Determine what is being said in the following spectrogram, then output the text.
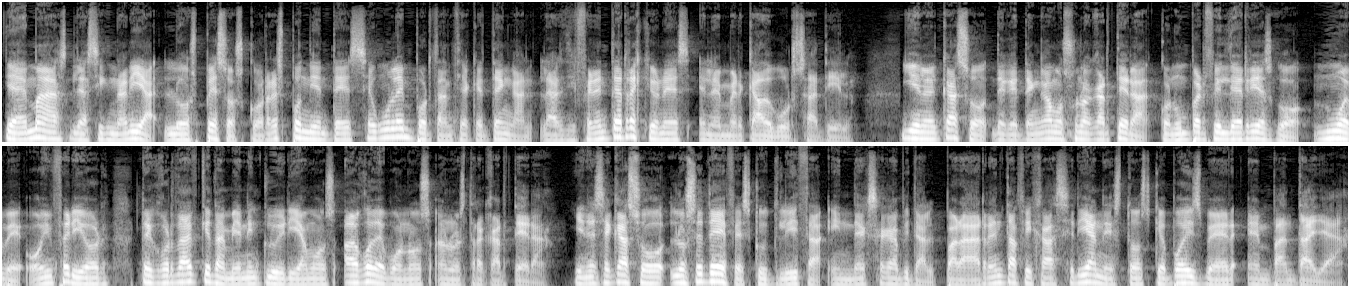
y además le asignaría los pesos correspondientes según la importancia que tengan las diferentes regiones en el mercado bursátil. Y en el caso de que tengamos una cartera con un perfil de riesgo 9 o inferior, recordad que también incluiríamos algo de bonos a nuestra cartera. Y en ese caso, los ETFs que utiliza Indexa Capital para renta fija serían estos que podéis ver en pantalla.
